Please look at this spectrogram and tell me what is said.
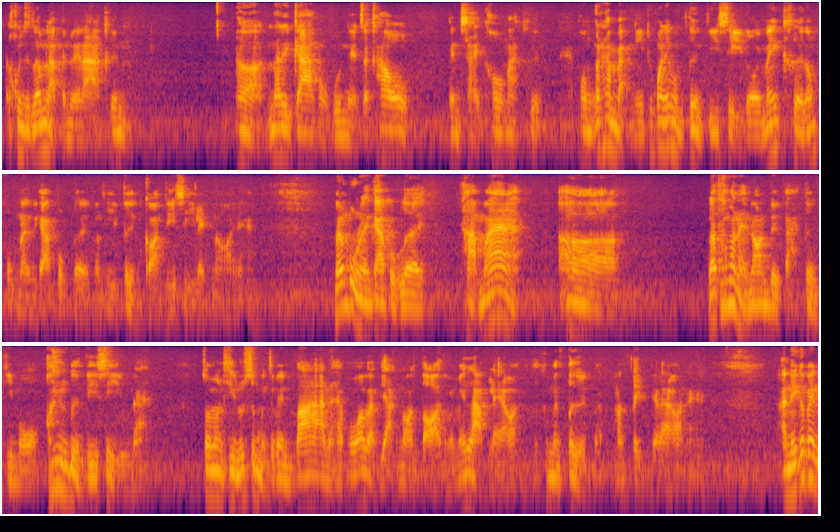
แล้วคุณจะเริ่มหลับเป็นเวลาขึ้น เอ่อนาฬิกาของคุณเนี่ยจะเข้าเป็นไซเคิลมากขึ้น ผมก็ทำแบบนี้ทุกวันที่ผมตื่นตีสี่โดยไม่เคยต้องปลุกนาฬิกาปลุกเลยบางทีตื่นก่อนตีสี่เล็กน้อยนะฮะไม่ต้องปลุกนาฬิกาปลุกเลย ถามว่าเออแล้วถ้าวันไหนนอนดึกอะตื่นกี่โมงก็ยังตื่นตีสี่อยู่นะจนบางทีรู้สึกเหมือนจะเป็นบ้านะครับเพราะว่าแบบอยากนอนต่อแต่มันไม่หลับแล้วก็คือมันตื่นแบบมันติดไปแล้วนะฮะอันนี้ก็เป็น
